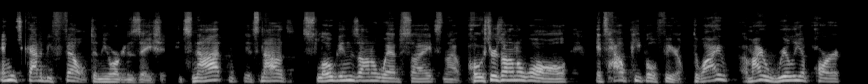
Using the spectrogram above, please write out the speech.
and it's got to be felt in the organization. It's not it's not slogans on a website it's not posters on a wall it's how people feel. Do i am i really a part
